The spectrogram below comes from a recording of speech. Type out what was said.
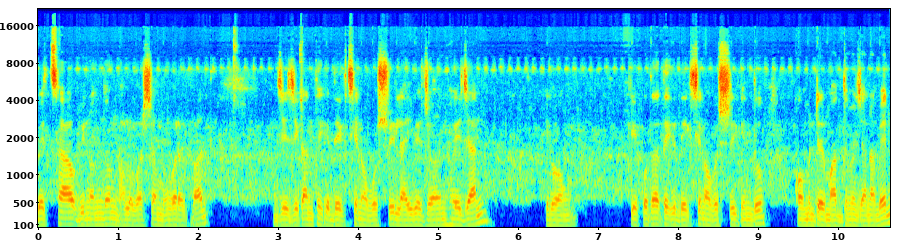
শুভেচ্ছা, অভিনন্দন, ভালোবাসা, মোবারকবাদ। যে যেখান থেকে দেখছেন অবশ্যই লাইভে জয়েন হয়ে যান এবং কে কোথা থেকে দেখছেন অবশ্যই কিন্তু কমেন্টের মাধ্যমে জানাবেন।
